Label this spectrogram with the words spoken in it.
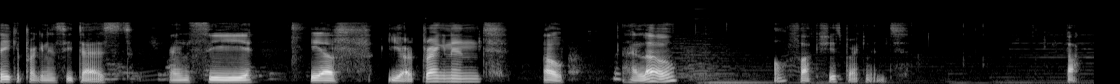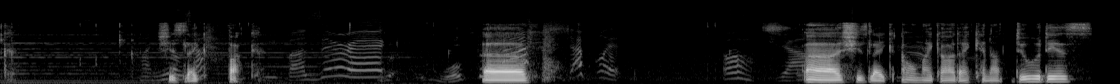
take a pregnancy test and see if you're pregnant. Oh, hello. Oh fuck, she's pregnant. Fuck. She's like, fuck. Uh, uh, she's like, oh my god, I cannot do this.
